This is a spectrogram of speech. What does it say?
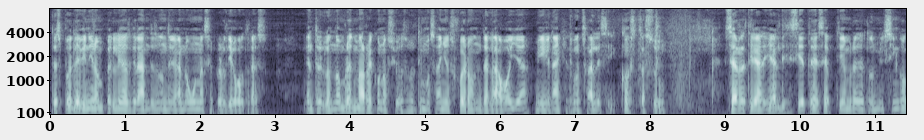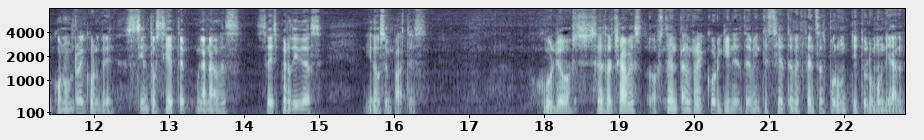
después le vinieron peleas grandes donde ganó unas y perdió otras. Entre los nombres más reconocidos de sus últimos años fueron De la Hoya, Miguel Ángel González y Costa Su. Se retiraría el 17 de septiembre del 2005 con un récord de 107 ganadas 6 perdidas y 2 empates. Julio César Chávez ostenta el récord Guinness de 27 defensas por un título mundial,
